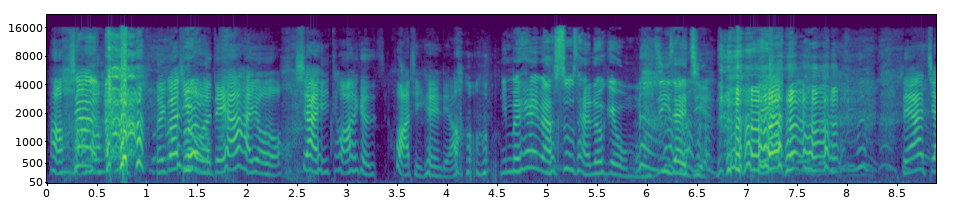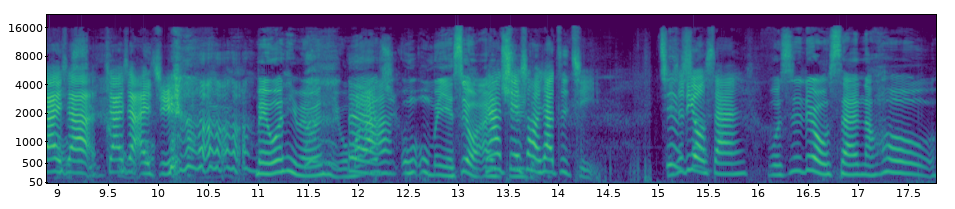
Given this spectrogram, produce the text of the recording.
好，这样 没关系，我们等一下还有下一段一个话题可以聊。你们可以把素材都给我们，我们自己再剪。等一下加一下，加一下 IG。没问题，没问题。我们 IG，我我们也是有 IG。那介绍一下自己。你是六三，我是六三，然后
